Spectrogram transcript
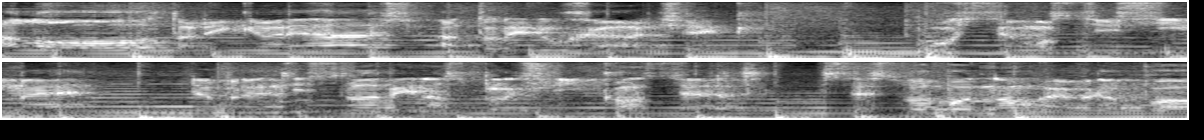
Halo, tady Garáž a Tony Ducháček. Už se moc těšíme do Bratislavy na společný koncert se Svobodnou Evropou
